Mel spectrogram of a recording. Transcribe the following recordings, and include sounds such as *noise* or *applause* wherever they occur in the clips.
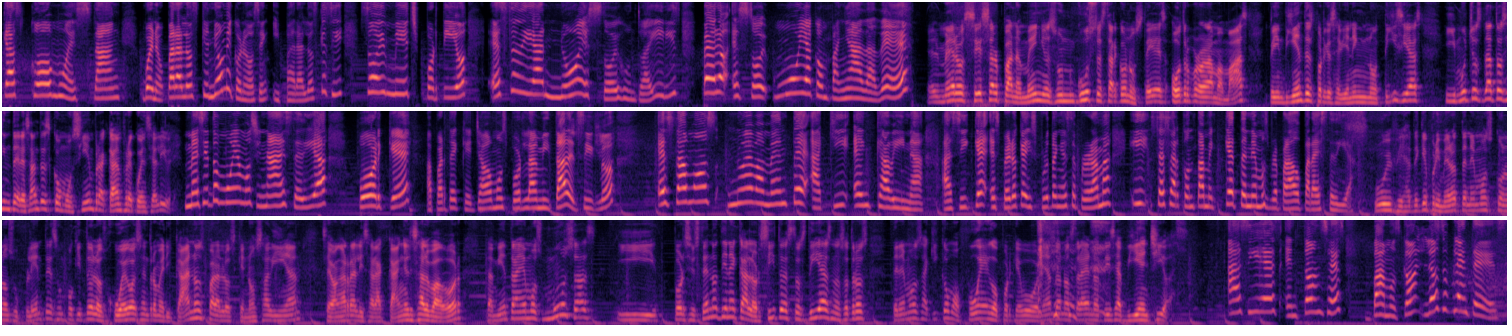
Chicas, ¿cómo están? Bueno, para los que no me conocen y para los que sí, soy Mitch Portillo. Este día no estoy junto a Iris, pero estoy muy acompañada de... El mero César panameño, es un gusto estar con ustedes. Otro programa más, pendientes porque se vienen noticias y muchos datos interesantes como siempre acá en Frecuencia Libre. Me siento muy emocionada este día porque, aparte de que ya vamos por la mitad del ciclo, Estamos nuevamente aquí en cabina, así que espero que disfruten este programa y César, contame qué tenemos preparado para este día. Uy, fíjate que primero tenemos con los suplentes un poquito de los Juegos Centroamericanos, para los que no sabían, se van a realizar acá en El Salvador. También traemos musas y por si usted no tiene calorcito estos días, nosotros tenemos aquí como fuego porque Buboneando nos trae noticias bien chivas. Así es, entonces vamos con los suplentes.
